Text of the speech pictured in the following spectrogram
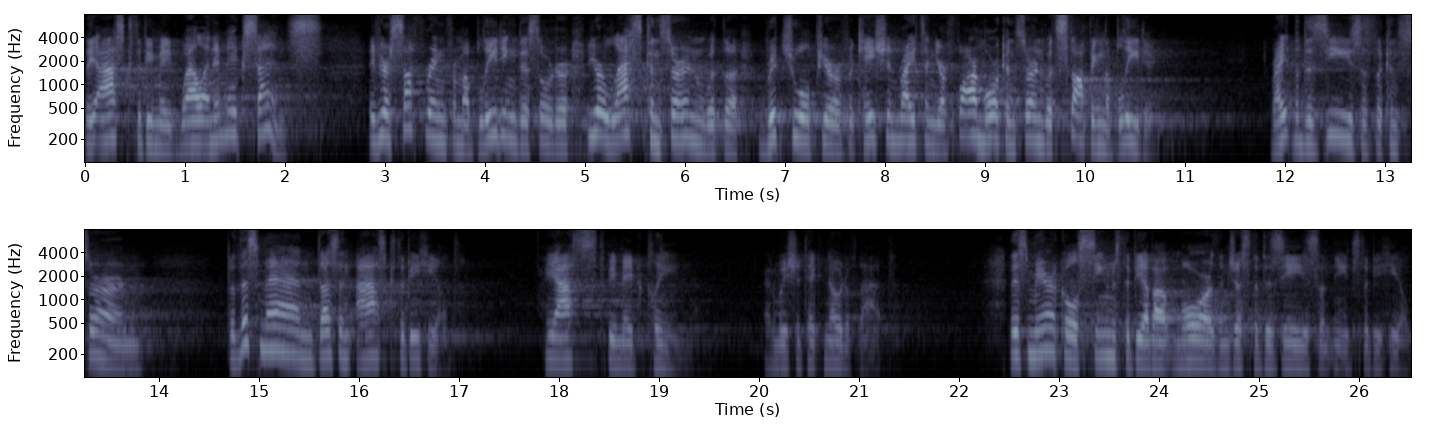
They ask to be made well, and it makes sense. If you're suffering from a bleeding disorder, you're less concerned with the ritual purification rites and you're far more concerned with stopping the bleeding. Right? The disease is the concern. But this man doesn't ask to be healed. He asks to be made clean, and we should take note of that. This miracle seems to be about more than just the disease that needs to be healed.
